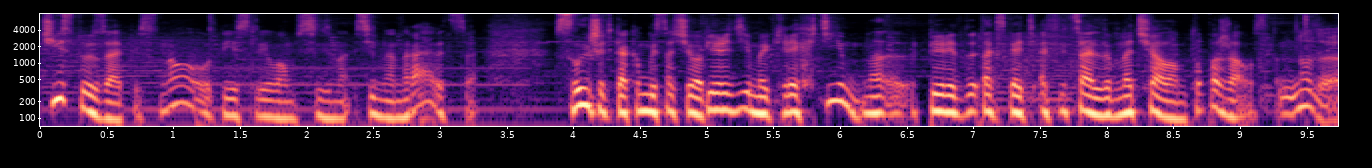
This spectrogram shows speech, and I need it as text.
чистую запись. Но вот если вам сильно, сильно нравится, слышать, как мы сначала передим и кряхтим на- перед, так сказать, официальным началом, то пожалуйста. Ну да,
